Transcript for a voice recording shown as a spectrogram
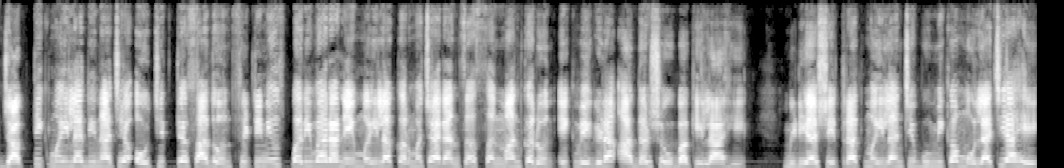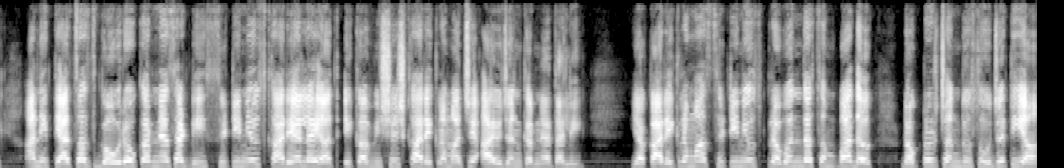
जागतिक महिला दिनाचे औचित्य साधून सिटी न्यूज परिवाराने महिला कर्मचाऱ्यांचा सन्मान करून एक वेगळा आदर्श उभा केला आहे. मीडिया क्षेत्रात महिलांची भूमिका मोलाची आहे आणि त्याचाच गौरव करण्यासाठी सिटी न्यूज कार्यालयात एका विशेष कार्यक्रमाचे आयोजन करण्यात आले. या कार्यक्रमात सिटी न्यूज प्रबंध संपादक डॉक्टर चंदू सोजतिया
